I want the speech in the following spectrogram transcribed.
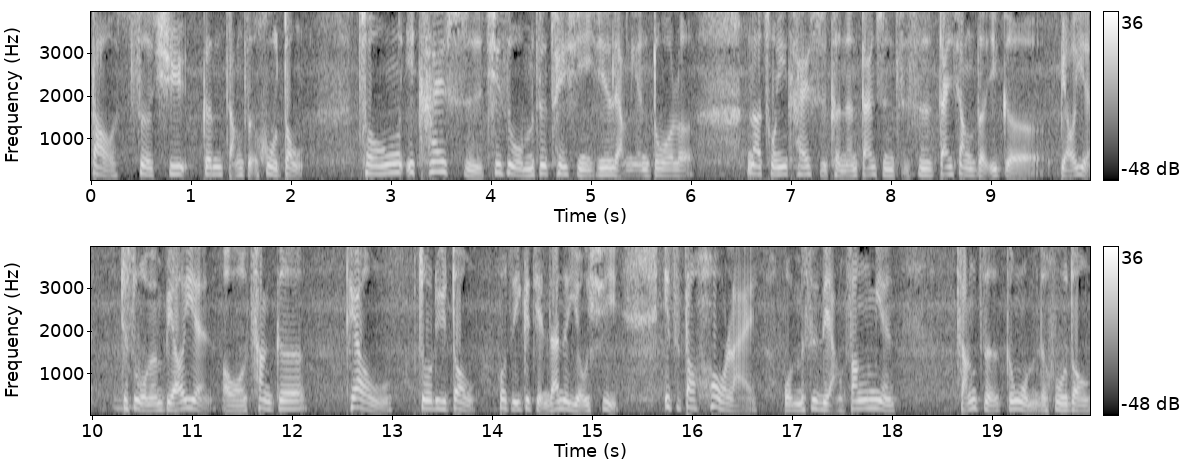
到社区跟长者互动。从一开始，其实我们这推行已经两年多了。那从一开始，可能单纯只是单向的一个表演，就是我们表演哦，唱歌、跳舞、做律动，或者一个简单的游戏，一直到后来，我们是两方面，长者跟我们的互动，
